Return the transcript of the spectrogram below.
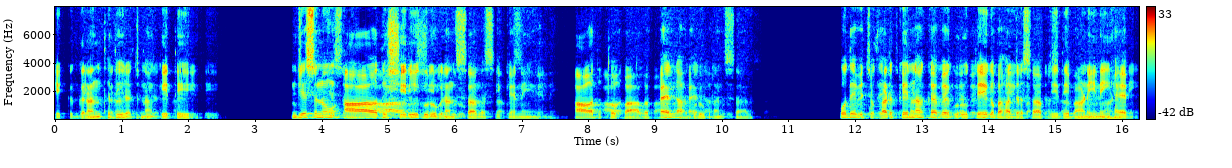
ਇੱਕ ਗ੍ਰੰਥ ਦੀ ਰਚਨਾ ਕੀਤੀ, ਜਿਸ ਨੂੰ ਆਦ ਸ੍ਰੀ ਗੁਰੂ ਗ੍ਰੰਥ ਸਾਹਿਬ ਅਸੀਂ ਕਹਿੰਦੇ ਹਾਂ। ਆਦ ਤੋਂ ਭਾਵ ਪਹਿਲਾ ਗੁਰੂ ਗ੍ਰੰਥ ਸਾਹਿਬ। ਉਹਦੇ ਵਿੱਚ ਫ਼ਰਕ ਇਹਨਾਂ ਕਹਵੇ ਗੁਰੂ ਤੇਗ ਬਹਾਦਰ ਸਾਹਿਬ ਜੀ ਦੀ ਬਾਣੀ ਨਹੀਂ ਹੈ।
